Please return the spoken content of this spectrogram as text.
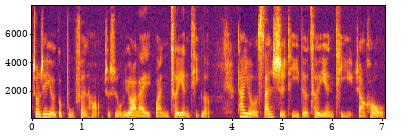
中间有一个部分哈，就是我们又要来玩测验题了。它有三十题的测验题，然后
